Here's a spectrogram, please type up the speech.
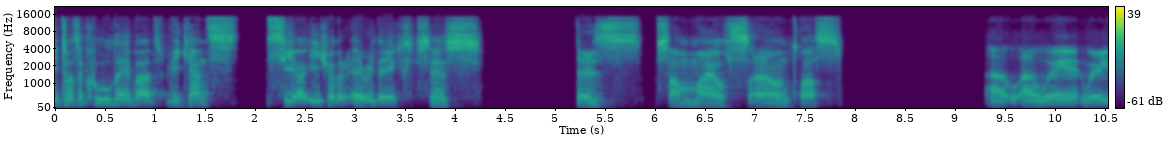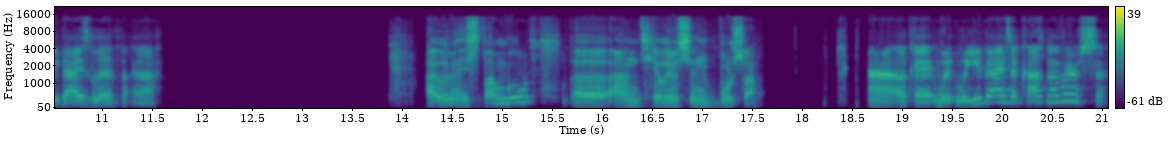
It was a cool day, but we can't see each other every day since there's some miles around us. Uh, uh, where where you guys live? Uh, I live in Istanbul, uh, and he lives in Bursa. Ah, okay. Were, were you guys at Cosmoverse?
